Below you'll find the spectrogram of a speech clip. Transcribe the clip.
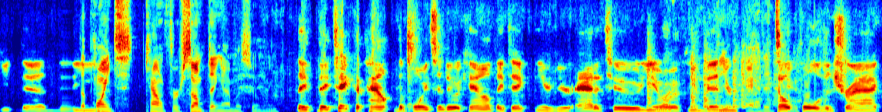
the, the The points count for something. I'm assuming. they, they take the pound the points into account. They take your your attitude. You know, Right. if you've been Your helpful to the track.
